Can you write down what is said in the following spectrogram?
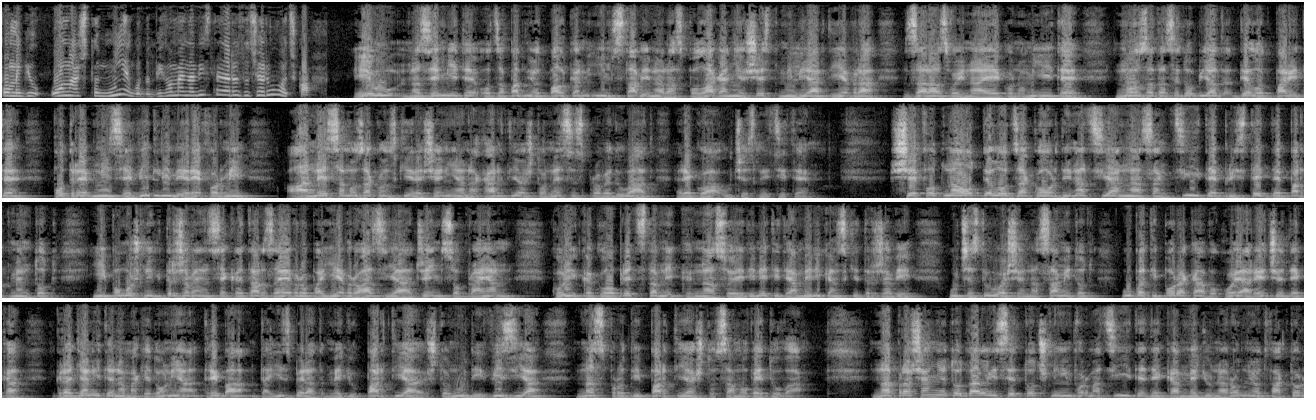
помеѓу она што ние го добиваме, на вистина разочарувачко. ЕУ на земјите од Западниот Балкан им стави на располагање 6 милиарди евра за развој на економиите, но за да се добијат дел од парите, потребни се видливи реформи, а не само законски решенија на хартија што не се спроведуваат, рекоа учесниците. Шефот на одделот за координација на санкциите при Стет Департментот и помошник државен секретар за Европа и Евроазија Джеймс О'Брајан, кој како представник на Соединетите Американски држави учествуваше на самитот, упати порака во која рече дека граѓаните на Македонија треба да изберат меѓу партија што нуди визија наспроти партија што само ветува. На прашањето дали се точни информациите дека меѓународниот фактор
